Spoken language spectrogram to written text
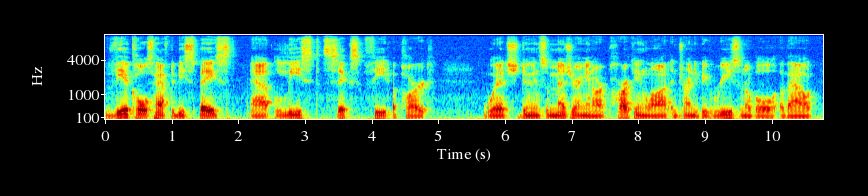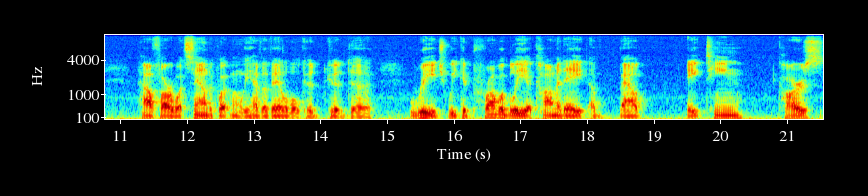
vehicles have to be spaced at least six feet apart which doing some measuring in our parking lot and trying to be reasonable about how far what sound equipment we have available could could uh, reach, we could probably accommodate about 18 cars.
